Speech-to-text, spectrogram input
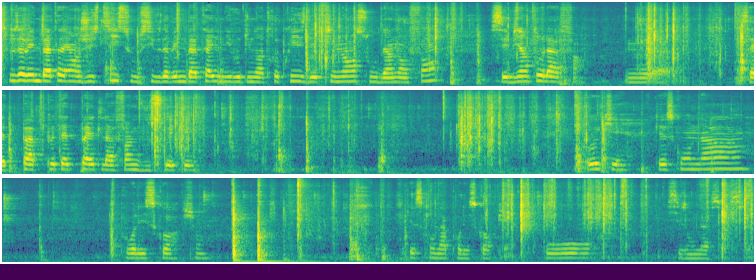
Si vous avez une bataille en justice ou si vous avez une bataille au niveau d'une entreprise, des finances ou d'un enfant, c'est bientôt la fin. Mais euh, ça va peut-être pas être la fin que vous souhaitez. Ok, qu'est-ce qu'on a pour les scorpions? Qu'est-ce qu'on a pour les scorpions? Pour les saisons de la sorcière.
